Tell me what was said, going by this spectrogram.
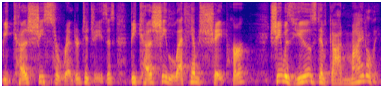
because she surrendered to Jesus, because she let him shape her, she was used of God mightily.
